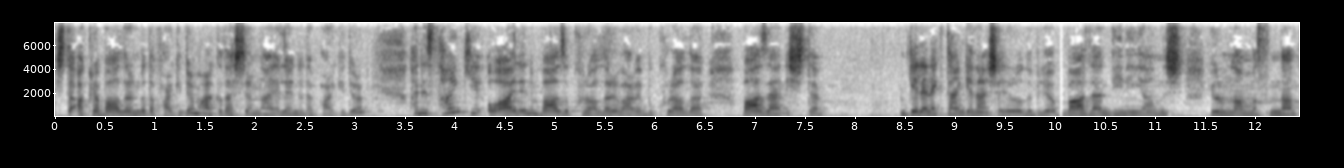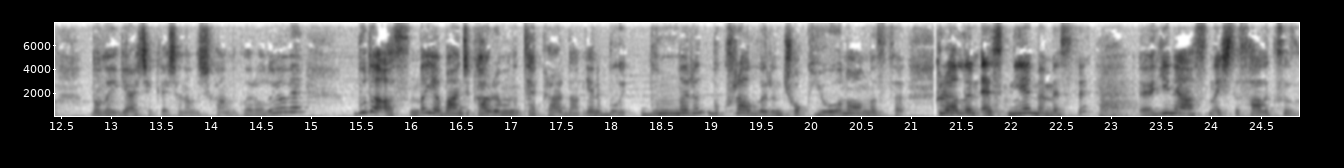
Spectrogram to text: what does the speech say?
işte akrabalarımda da fark ediyorum. Arkadaşlarımın ailelerinde de fark ediyorum. Hani sanki o ailenin bazı kuralları var ve bu kurallar Bazen işte gelenekten gelen şeyler olabiliyor. Bazen dinin yanlış yorumlanmasından dolayı gerçekleşen alışkanlıklar oluyor ve bu da aslında yabancı kavramını tekrardan yani bu bunların bu kuralların çok yoğun olması, kuralların esniyememesi e, yine aslında işte sağlıksız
